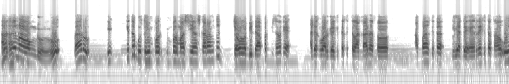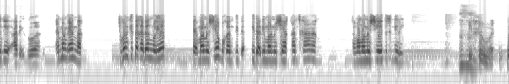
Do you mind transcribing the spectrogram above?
Harusnya nolong dulu, baru. Kita butuh impor- informasi yang sekarang tuh jauh lebih dapat. Misalnya kayak ada keluarga kita kecelakaan atau apa kita lihat DR-nya kita tahu, oh ini adik gue. Emang enak. Cuman kita kadang ngelihat kayak manusia bukan tidak tidak dimanusiakan sekarang sama manusia itu sendiri. Mhm. itu itu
